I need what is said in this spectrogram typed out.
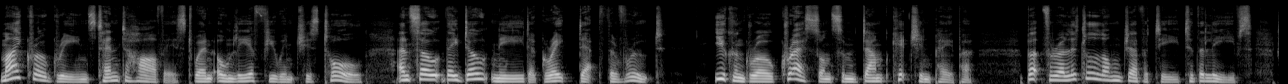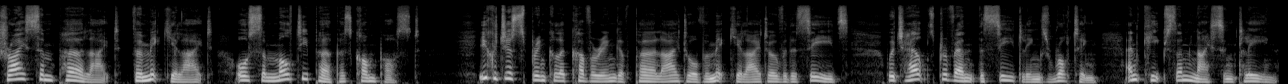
Microgreens tend to harvest when only a few inches tall, and so they don't need a great depth of root. You can grow cress on some damp kitchen paper, but for a little longevity to the leaves, try some perlite, vermiculite, or some multi purpose compost. You could just sprinkle a covering of perlite or vermiculite over the seeds, which helps prevent the seedlings rotting and keeps them nice and clean.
